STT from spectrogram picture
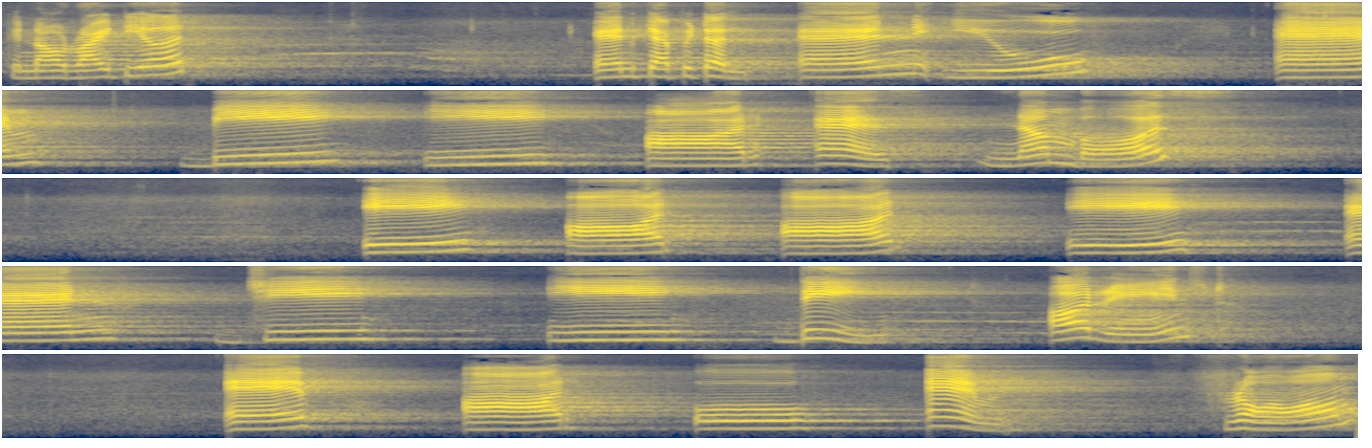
Okay, now write here N capital. N U M B E R S. Numbers. A R R A N G E D. Arranged. F R O M from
